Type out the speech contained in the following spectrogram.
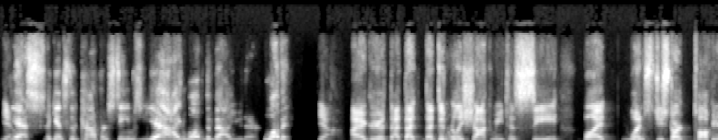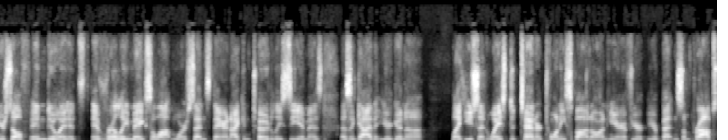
Yeah. Yes. Against the conference teams. Yeah. I love the value there. Love it. Yeah. I agree with that. That, that didn't really shock me to see, but once you start talking yourself into it, it's, it really makes a lot more sense there. And I can totally see him as, as a guy that you're going to, like you said, waste a 10 or 20 spot on here if you're you're betting some props.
